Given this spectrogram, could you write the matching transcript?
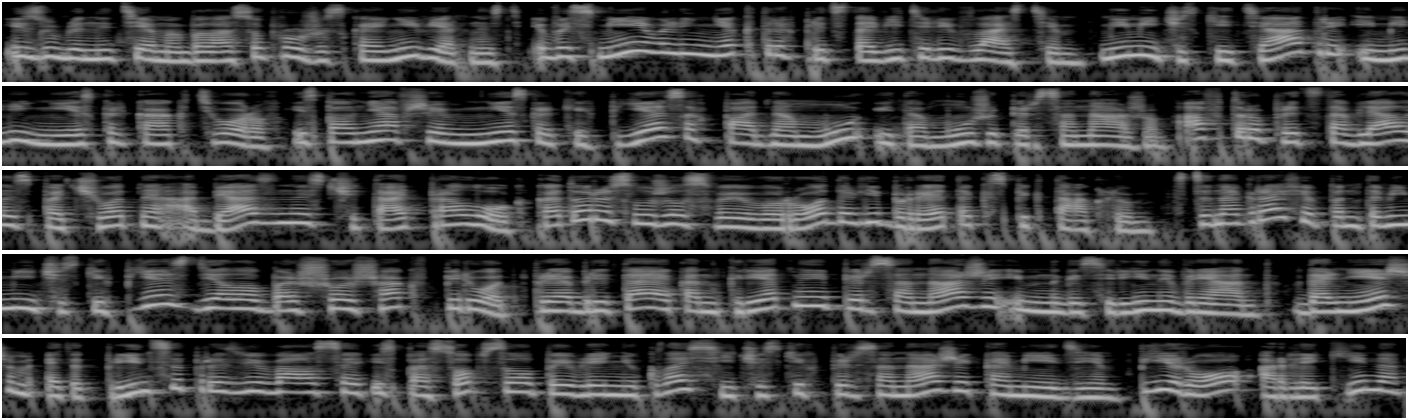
излюбленной темой была супружеская неверность, и высмеивали некоторых представителей власти. Мимические театры имели несколько актеров, исполнявшие в нескольких пьесах по одному и тому же персонажу. Автору представлялась почетная обязанность читать пролог, который служил своего рода либретто к спектаклю. Сценография пантомимических пьес сделала большой шаг вперед, приобретая конкретные персонажи и многосерийный вариант. В дальнейшем этот принцип развивался и способствовал появлению классических персонажей комедии – Пьеро, Арлекина,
